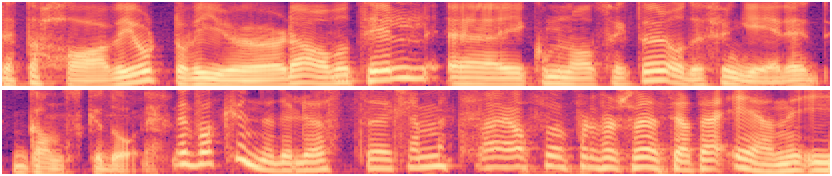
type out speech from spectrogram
dette har vi gjort, og vi gjør det av og til eh, i kommunal sektor, og det fungerer ganske dårlig. Men hva kunne du løst, Clemet? Nei, altså For det første vil jeg si at jeg er enig i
